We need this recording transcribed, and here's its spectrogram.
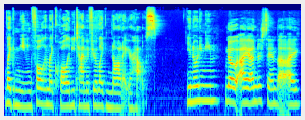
like meaningful and like quality time if you're like not at your house. You know what I mean? No, I understand that. I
